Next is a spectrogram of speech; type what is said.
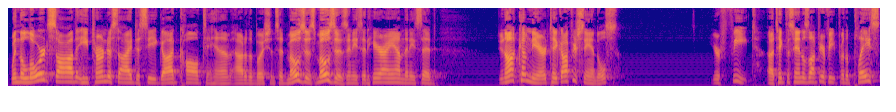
When the Lord saw that he turned aside to see, God called to him out of the bush and said, Moses, Moses. And he said, Here I am. Then he said, Do not come near. Take off your sandals your feet, uh, take the sandals off your feet, for the place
